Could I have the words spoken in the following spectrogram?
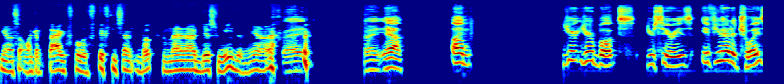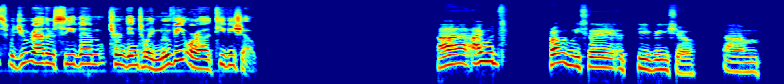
you know, sort of like a bag full of 50 cent books and then I'd just read them, you know. right. Right. Yeah. Um, your your books, your series, if you had a choice, would you rather see them turned into a movie or a TV show? Uh, I would probably say a TV show. Um,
